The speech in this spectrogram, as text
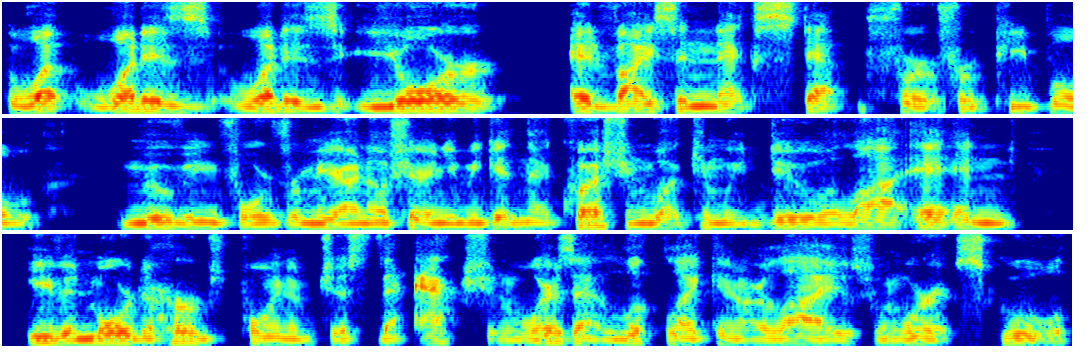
What what is what is your advice and next step for for people moving forward from here? I know Sharon, you've been getting that question. What can we do? A lot, and, and even more to Herb's point of just the action. Where's that look like in our lives when we're at school,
